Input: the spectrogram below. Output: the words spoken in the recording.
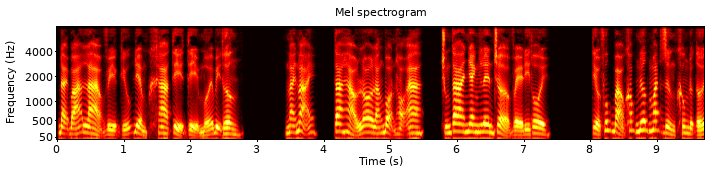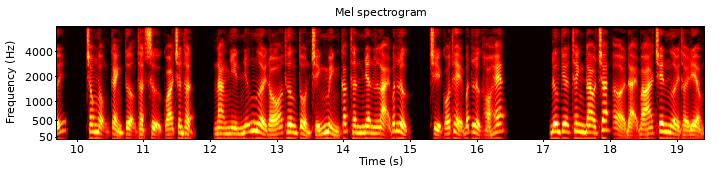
Đại bá là vì cứu điểm kha tỷ tỷ mới bị thương. Nãi nãi, ta hảo lo lắng bọn họ A, chúng ta nhanh lên trở về đi thôi. Tiểu Phúc Bảo khóc nước mắt rừng không được tới, trong mộng cảnh tượng thật sự quá chân thật, nàng nhìn những người đó thương tổn chính mình các thân nhân lại bất lực, chỉ có thể bất lực hò hét. Đương kia thanh đao chát ở đại bá trên người thời điểm,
